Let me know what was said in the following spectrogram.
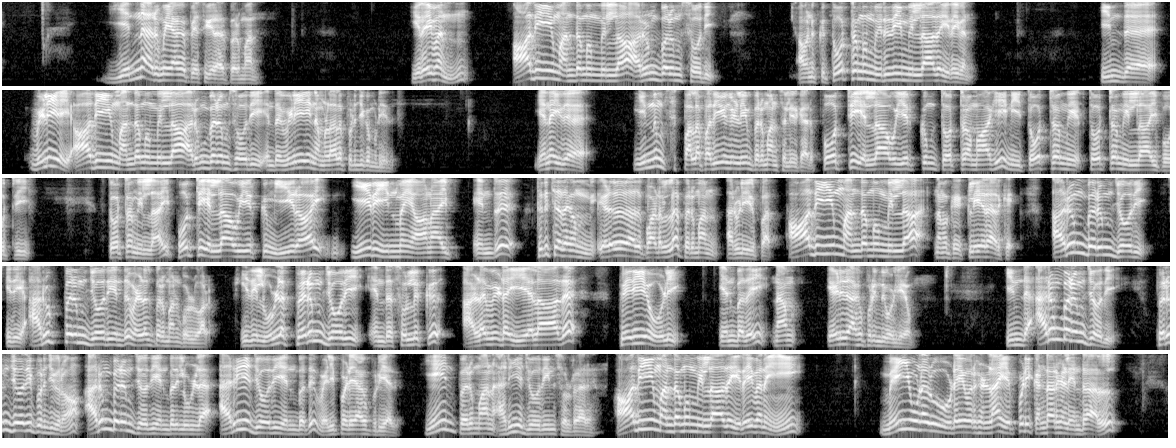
என்ன அருமையாக பேசுகிறார் பெருமான். இறைவன் ஆதியும் அந்தமும் இல்லா அரும்பெரும் சோதி. அவனுக்கு தோற்றமும் இறுதியும் இல்லாத இறைவன். இந்த விழியை ஆதியும் அந்தமும் இல்லா அரும்பெரும் சோதி என்ற விழியை நம்மளால புரிஞ்சுக்க முடியுது. ஏன்னா இத இன்னும் பல பதிகங்கள்லையும் பெருமான் சொல்லியிருக்காரு. போற்றி எல்லா உயிர்க்கும் தோற்றமாகி நீ தோற்றம் தோற்றம் இல்லாய் போற்றி. தோற்றம் இல்லாய் போற்றி எல்லா உயிர்க்கும் ஈராய் ஈறு இன்மை ஆனாய் என்று திருச்சதகம் எழுபதாவது பாடல்ல பெருமான் அருளியிருப்பார். ஆதியும் அந்தமும் இல்லா நமக்கு கிளியரா இருக்கு. அரும்பெரும் ஜோதி இதை அருப்பெரும் ஜோதி என்று வள்ளல் பெருமான் கொள்வார். இதில் உள்ள பெரும் ஜோதி என்ற சொல்லுக்கு அளவிட இயலாத பெரிய ஒளி என்பதை நாம் எளிதாக புரிந்து கொள்கிறோம். இந்த அரும்பெரும் ஜோதி பெரும் ஜோதி புரிஞ்சுக்கிறோம். அரும்பெரும் ஜோதி என்பதில் உள்ள அரிய ஜோதி என்பது வெளிப்படையாக புரியாது. ஏன் பெருமான் அரிய ஜோதின்னு சொல்கிறாரு ஆதியும் அந்தமும் இல்லாத இறைவனை மெய் உணர்வு உடையவர்கள்லாம் எப்படி கண்டார்கள் என்றால்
